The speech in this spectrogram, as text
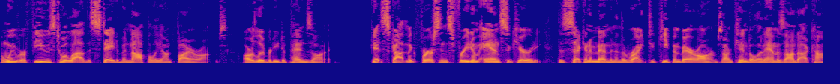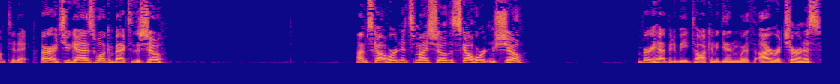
and we refuse to allow the state a monopoly on firearms. Our liberty depends on it. Get Scott McPherson's Freedom and Security, the Second Amendment and the Right to Keep and Bear Arms on Kindle at Amazon.com today. All right, you guys, welcome back to the show. I'm Scott Horton. It's my show, The Scott Horton Show. I'm very happy to be talking again with Ira Chernus.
